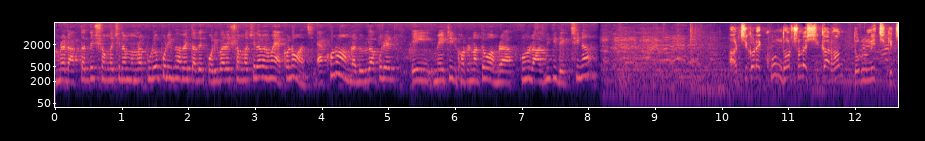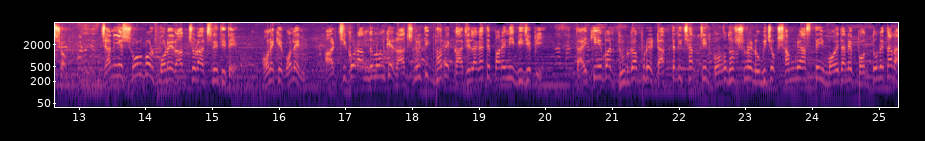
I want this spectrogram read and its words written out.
আমরা ডাক্তারদের সঙ্গে ছিলাম আমরা পুরোপুরিভাবে তাদের পরিবারের সঙ্গে ছিলাম এবং এখনও আছি। এখনও আমরা দুর্গাপুরের এই মেয়েটির ঘটনাতেও আমরা কোনো রাজনীতি দেখছি না। আর্জি করে খুন ধর্ষণের শিকার হন তরুণী চিকিৎসক। জানিয়ে শোরগোল পড়ে রাজ্য রাজনীতিতে অনেকে বলেন আর্চিকর আন্দোলনকে রাজনৈতিকভাবে কাজে লাগাতে পারেনি বিজেপি তাই কি এবার দুর্গাপুরে ডাক্তারি ছাত্রীর গণধর্ষণের অভিযোগ সামনে আসতেই ময়দানে পদ্মনেতারা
